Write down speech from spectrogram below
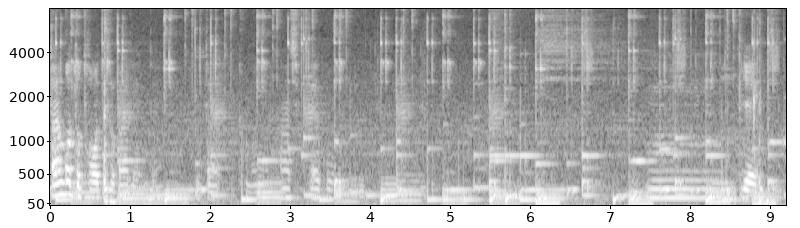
다른 것도 더 들어가야 되는데. 일단, 그러면 하나씩 빼고. 음, 얘.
